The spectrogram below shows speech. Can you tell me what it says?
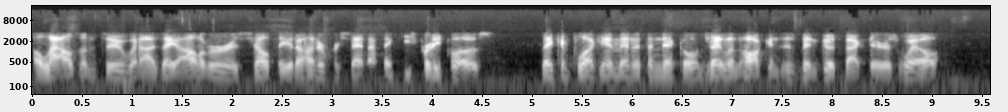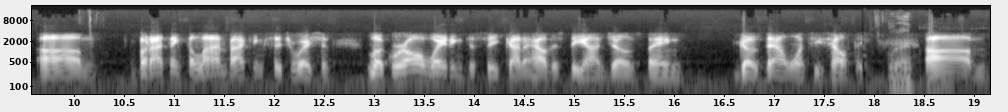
allows them to when Isaiah Oliver is healthy at 100%. I think he's pretty close. They can plug him in at the nickel. Jaylinn Hawkins has been good back there as well. Um, but I think the linebacking situation. Look, we're all waiting to see kind of how this Deion Jones thing goes down once he's healthy. Right. Um,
